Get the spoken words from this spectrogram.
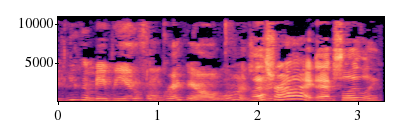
You can be beautiful and creepy all at once. that's huh? right, absolutely.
